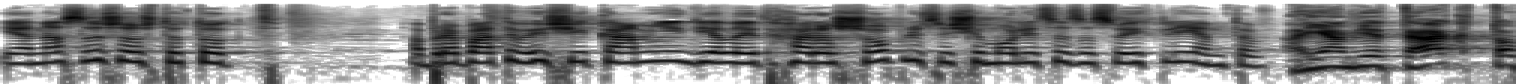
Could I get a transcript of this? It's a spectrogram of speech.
И она слышала, что тот обрабатывающий камни делает хорошо, плюс еще молится за своих клиентов. A ja mówię, tak, to,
